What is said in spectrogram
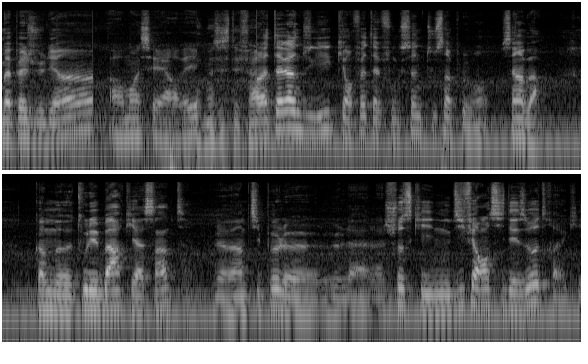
m'appelle Julien. Alors moi c'est Hervé. Moi c'est Stéphane. Alors, la taverne du geek, en fait, elle fonctionne tout simplement. C'est un bar. Comme euh, tous les bars qu'il y a à Sainte. Euh, un petit peu le- le- la, la chose qui nous différencie des autres, euh, qui,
